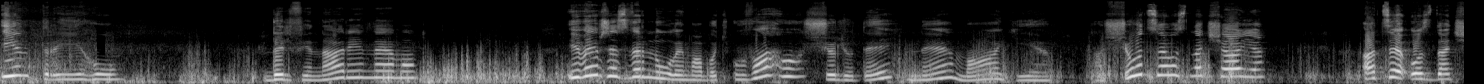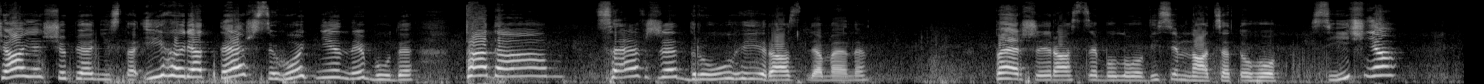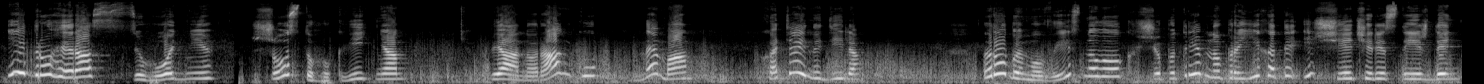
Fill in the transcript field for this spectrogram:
інтригу. Дельфінарій Немо. І ви вже звернули, мабуть, увагу, що людей немає. А що це означає? А це означає, що піаніста Ігоря теж сьогодні не буде. Та-дам! Це вже другий раз для мене. Перший раз це було 18 січня, і другий раз сьогодні, 6 квітня. Піано ранку нема, хоча й неділя. Робимо висновок, що потрібно приїхати іще через тиждень.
